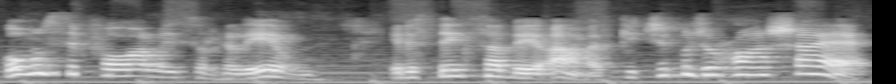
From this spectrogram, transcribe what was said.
como se forma esse relevo, eles têm que saber, ah, mas que tipo de rocha é?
